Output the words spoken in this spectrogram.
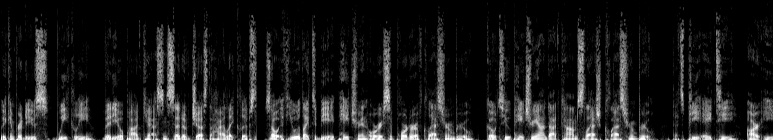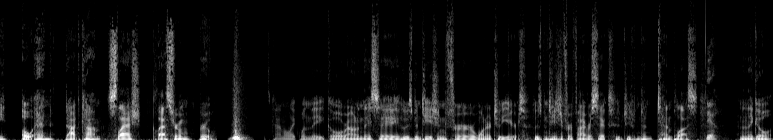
we can produce weekly video podcasts instead of just the highlight clips. So if you would like to be a patron or a supporter of Classroom Brew, go to patreon.com slash classroom brew. That's P-A-T-R-E-O-N dot com slash classroom brew. It's kind of like when they go around and they say, who's been teaching for one or two years? Who's been teaching for five or six? Who's been teaching 10 plus? yeah. And then they go,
